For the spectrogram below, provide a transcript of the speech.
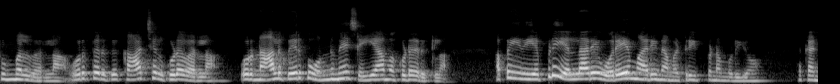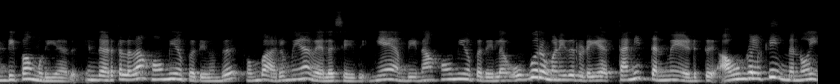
தும்மல் வரலாம் ஒருத்தருக்கு காய்ச்சல் கூட வரலாம். ஒரு நாலு பேருக்கு ஒன்றுமே செய்யாமல் கூட இருக்கலாம். அப்போ இது எப்படி எல்லாரையும் ஒரே மாதிரி நம்ம ட்ரீட் பண்ண முடியும்? கண்டிப்பாக முடியாது. இந்த இடத்துல தான் ஹோமியோபதி வந்து ரொம்ப அருமையாக வேலை செய்யுது. ஏன் அப்படின்னா ஹோமியோபதியில் ஒவ்வொரு மனிதருடைய தனித்தன்மையை எடுத்து அவங்களுக்கு இந்த நோய்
